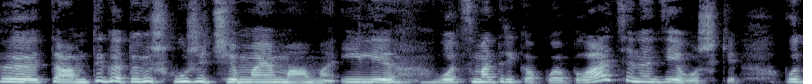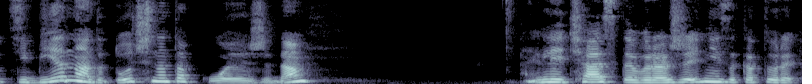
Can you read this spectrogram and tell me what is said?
э, там ты готовишь хуже, чем моя мама. Или вот смотри, какое платье на девушке, вот тебе надо точно такое же, да? Или частое выражение, из-за которой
